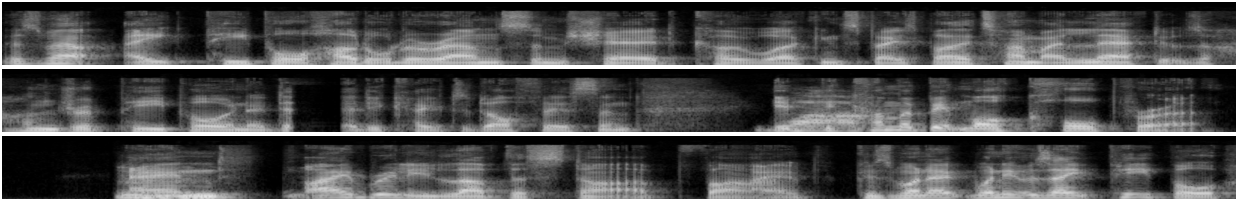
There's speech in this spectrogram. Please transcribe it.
There's about eight people huddled around some shared co-working space. By the time I left, it was 100 people in a dedicated office, and it'd Wow. become a bit more corporate. Mhm. And I really love the startup vibe because when I, when it was eight people,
